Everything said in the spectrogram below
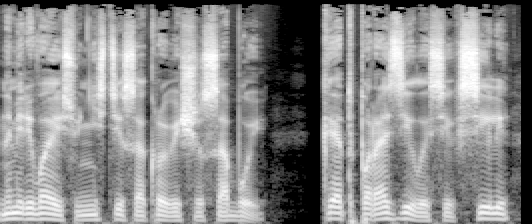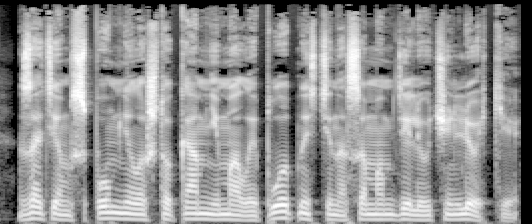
намереваясь унести сокровища с собой. Кэт поразилась их силе, затем вспомнила, что камни малой плотности на самом деле очень легкие.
